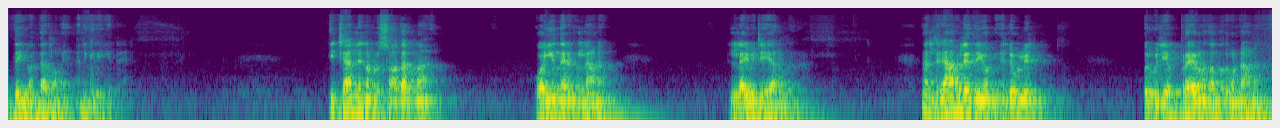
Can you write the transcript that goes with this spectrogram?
ദൈവം ധാരാളമായി അനുഗ്രഹിക്കട്ടെ. ഈ ചാനലിൽ നമ്മൾ സാധാരണ വൈകുന്നേരങ്ങളിലാണ് ലൈവ് ചെയ്യാറുള്ളത്. എന്നാൽ രാവിലെ ദൈവം എന്റെ ഉള്ളിൽ ഒരു വലിയ പ്രേരണ തന്നതുകൊണ്ടാണ്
